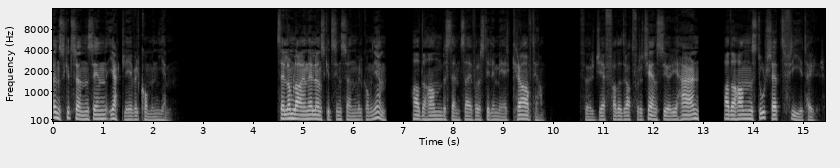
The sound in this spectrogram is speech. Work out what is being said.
ønsket sønnen sin hjertelig velkommen hjem. Selv om Lionel ønsket sin sønn velkommen hjem, hadde han bestemt seg for å stille mer krav til ham. Før Jeff hadde dratt for å tjenestegjøre i hæren, hadde han stort sett frie tøyler.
